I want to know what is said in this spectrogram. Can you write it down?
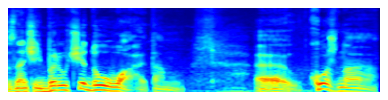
значить, беручи до уваги там. е, Кожна,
